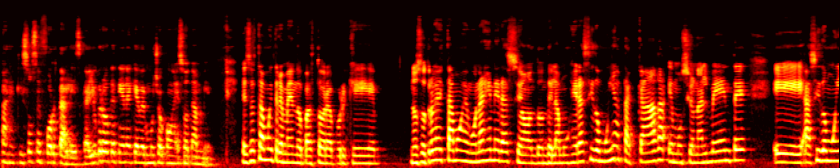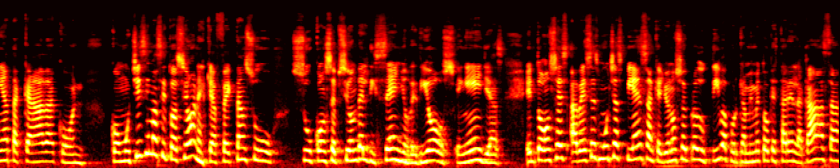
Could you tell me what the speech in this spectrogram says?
para que eso se fortalezca. Yo creo que tiene que ver mucho con eso también. Eso está muy tremendo, pastora, porque nosotros estamos en una generación donde la mujer ha sido muy atacada emocionalmente, eh, ha sido muy atacada con, con muchísimas situaciones que afectan su, su concepción del diseño de Dios en ellas. Entonces, a veces muchas piensan que yo no soy productiva porque a mí me toca estar en la casa,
